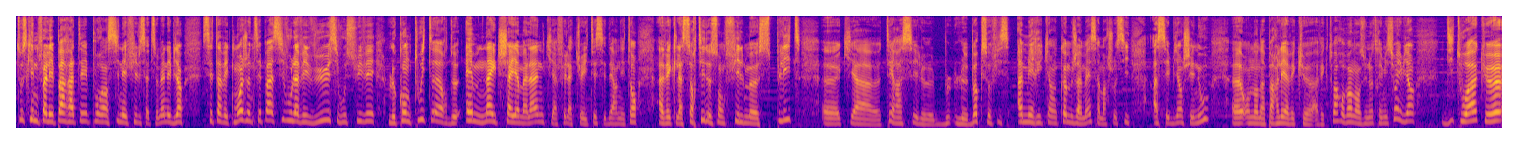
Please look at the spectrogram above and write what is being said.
tout ce qu'il ne fallait pas rater pour un cinéphile cette semaine, eh bien, c'est avec moi. Je ne sais pas si vous l'avez vu, si vous suivez le compte Twitter de M. Night Shyamalan, qui a fait l'actualité ces derniers temps avec la sortie de son film Split, euh, qui a terrassé le, box-office américain comme jamais. Ça marche aussi assez bien chez nous. Euh, on en a parlé avec, euh, avec toi, Robin, dans une autre émission. Eh bien, dis-toi que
